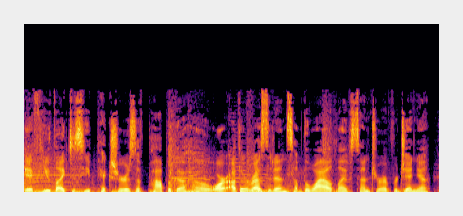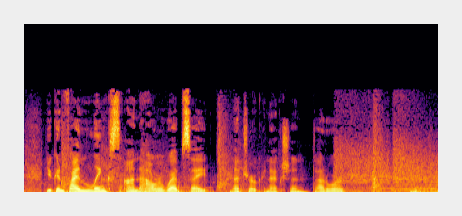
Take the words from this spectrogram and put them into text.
If you'd like to see pictures of Papa G'Ho or other residents of the Wildlife Center of Virginia, you can find links on our website, metroconnection.org.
